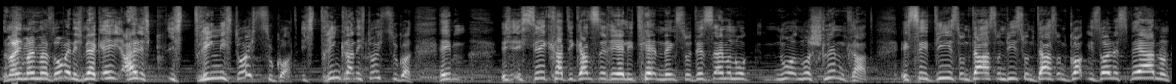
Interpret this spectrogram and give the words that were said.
Manchmal so, wenn ich merke, ey, Alter, ich, ich dring nicht durch zu Gott. Ich dring gerade nicht durch zu Gott. Ey, ich, ich sehe gerade die ganze Realität und denkst so, das ist einfach nur, nur, nur schlimm gerade. Ich sehe dies und das und dies und das und Gott, wie soll das werden? Und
